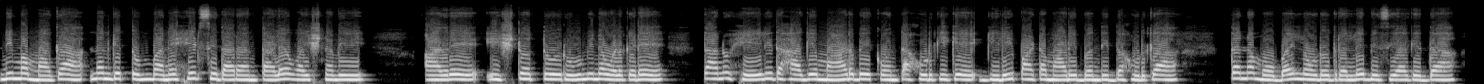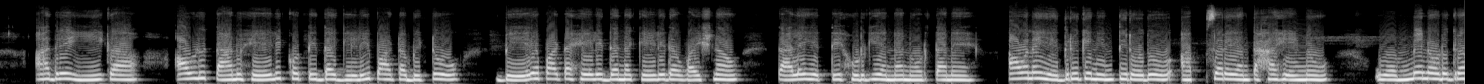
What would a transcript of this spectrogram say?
ನಿಮ್ಮ ಮಗ ನನಗೆ ತುಂಬಾನೇ ಹಿಡ್ಸಿದಾರ ಅಂತಾಳೆ ವೈಷ್ಣವಿ. ಆದರೆ ಇಷ್ಟೊತ್ತು ರೂಮಿನ ಒಳಗಡೆ ತಾನು ಹೇಳಿದ ಹಾಗೆ ಮಾಡಬೇಕು ಅಂತ ಹುಡುಗಿಗೆ ಗಿಳಿಪಾಠ ಮಾಡಿ ಬಂದಿದ್ದ ಹುಡುಗ ತನ್ನ ಮೊಬೈಲ್ ನೋಡೋದ್ರಲ್ಲೇ ಬ್ಯುಸಿಯಾಗಿದ್ದ. ಆದರೆ ಈಗ ಅವಳು ತಾನು ಹೇಳಿಕೊಟ್ಟಿದ್ದ ಗಿಳಿಪಾಠ ಬಿಟ್ಟು ಬೇರೆ ಪಾಠ ಹೇಳಿದ್ದನ್ನ ಕೇಳಿದ ವೈಷ್ಣವ್ ತಲೆ ಎತ್ತಿ ಹುಡುಗಿಯನ್ನ ನೋಡ್ತಾನೆ. ಅವನ ಎದುರಿಗೆ ನಿಂತಿರೋದು ಅಪ್ಸರೆಯಂತಹ ಹೆಣ್ಣು. ಒಮ್ಮೆ ನೋಡಿದ್ರೆ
